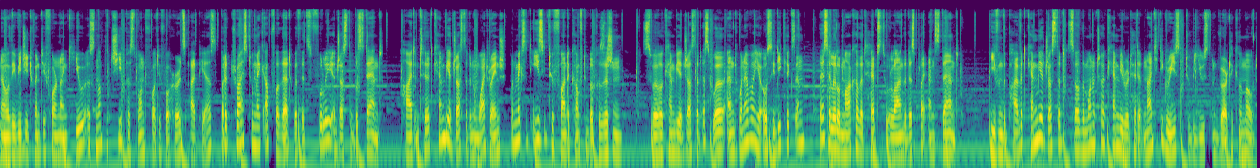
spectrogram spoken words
Now the VG249Q is not the cheapest 144Hz IPS, but it tries to make up for that with its fully adjustable stand. Height and tilt can be adjusted in a wide range, what makes it easy to find a comfortable position. Swivel can be adjusted as well and whenever your OCD kicks in, there's a little marker that helps to align the display and stand. Even the pivot can be adjusted so the monitor can be rotated 90 degrees to be used in vertical mode.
